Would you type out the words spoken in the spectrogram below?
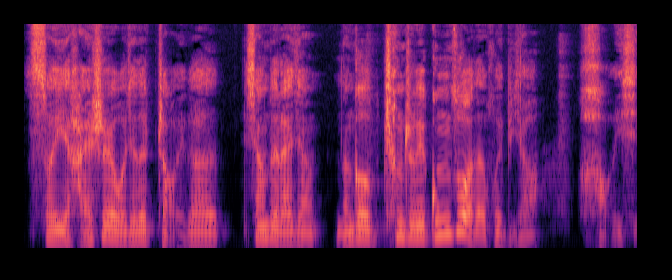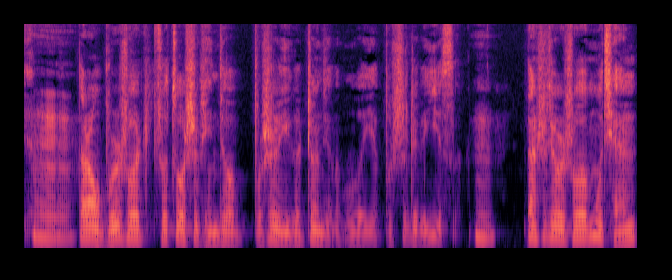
所以还是我觉得找一个相对来讲能够称之为工作的会比较。好一些，嗯，当然我不是说说做视频就不是一个正经的工作，也不是这个意思，嗯，但是就是说目前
